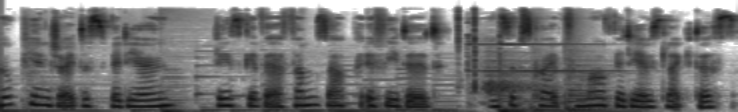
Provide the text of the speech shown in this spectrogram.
hope you enjoyed this video. Please give it a thumbs up if you did and subscribe for more videos like this.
